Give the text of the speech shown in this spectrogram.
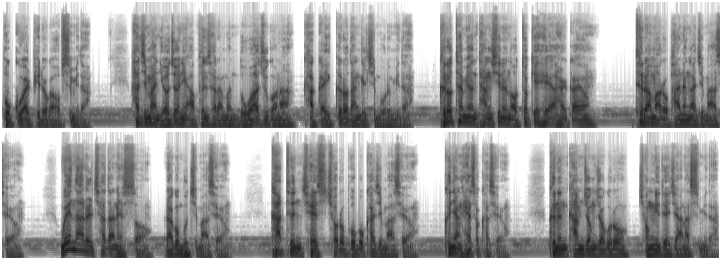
복구할 필요가 없습니다. 하지만 여전히 아픈 사람은 놓아주거나 가까이 끌어당길지 모릅니다. 그렇다면 당신은 어떻게 해야 할까요? 드라마로 반응하지 마세요. 왜 나를 차단했어? 라고 묻지 마세요. 같은 제스처로 보복하지 마세요. 그냥 해석하세요. 그는 감정적으로 정리되지 않았습니다.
